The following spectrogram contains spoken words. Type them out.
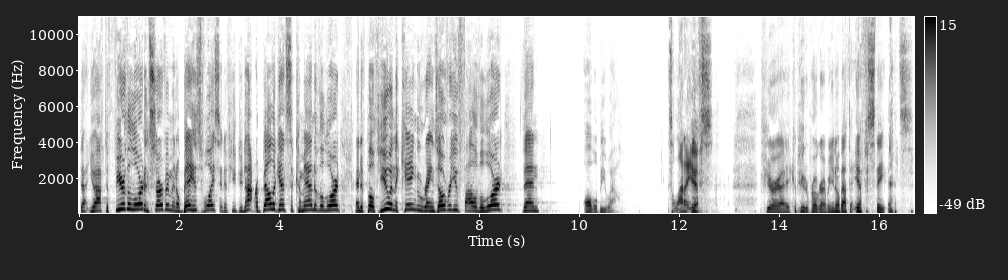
that you have to fear the Lord and serve him and obey his voice. And if you do not rebel against the command of the Lord, and if both you and the king who reigns over you follow the Lord, then all will be well. It's a lot of ifs. If you're a computer programmer, you know about the if statements.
